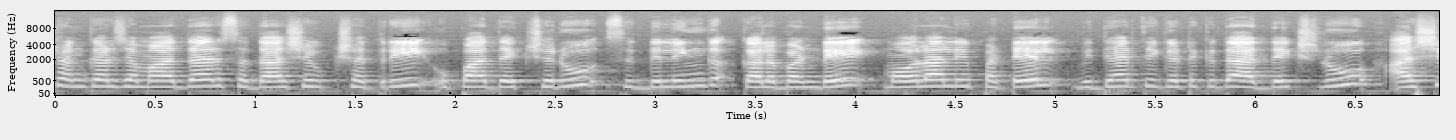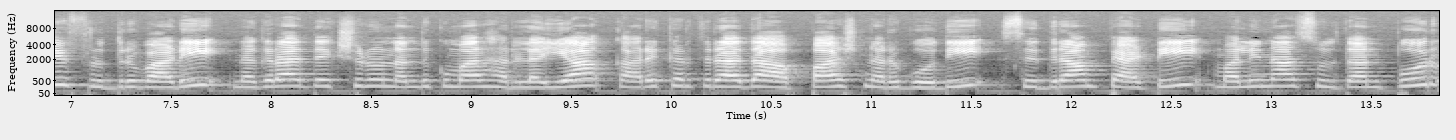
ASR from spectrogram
ಶಂಕರ್ ಜಮಾದರ್, ಸದಾಶಿವ್ ಕ್ಷತ್ರಿ, ಉಪಾಧ್ಯಕ್ಷರು ಸಿದ್ದಲಿಂಗ್ ಕಲಬಂಡೆ, ಮೌಲಾಲಿ ಪಟೇಲ್, ವಿದ್ಯಾರ್ಥಿ ಘಟಕದ ಅಧ್ಯಕ್ಷರು ಆಶಿಫ್ ರುದ್ರವಾಡಿ, ನಗರಾಧ್ಯಕ್ಷರು ನಂದಕುಮಾರ್ ಹರಳಯ್ಯ ಕಾರ್ಯಕರ್ತರಾದ ಅಪ್ಪಾಶ್ ನರಗೋದಿ ಸಿದ್ದರಾಮ್ ಪ್ಯಾಟಿ ಮಲ್ಲಿನಾಥ್ ಸುಲ್ತಾನ್ಪುರ್,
